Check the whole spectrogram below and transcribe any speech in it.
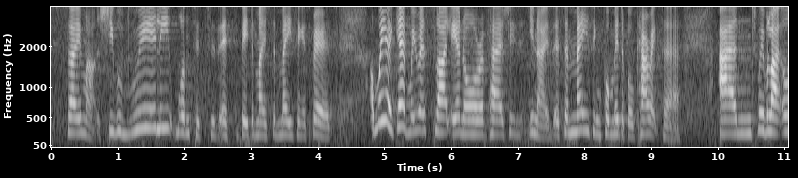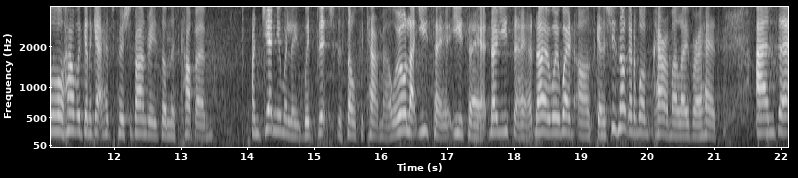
so much. She really wanted to, this to be the most amazing experience. And we, again, we were slightly in awe of her. She's, you know, this amazing, formidable character. And we were like, oh, how are we going to get her to push the boundaries on this cover? And genuinely, we'd ditch the salted caramel. We're all like, you say it, you say it. No, you say it. No, we won't ask her. She's not going to want caramel over her head. And uh,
